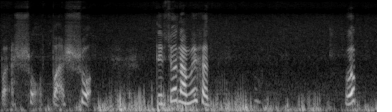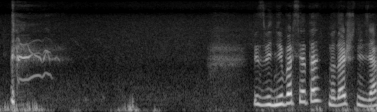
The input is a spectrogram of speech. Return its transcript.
Пошел, пошел. Ты все на выход. Оп. Извини, Барсета, но дальше нельзя.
